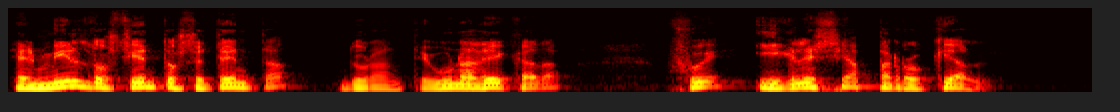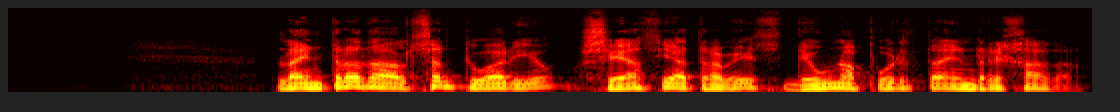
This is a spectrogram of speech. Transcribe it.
En 1270, durante una década, fue iglesia parroquial. La entrada al santuario se hace a través de una puerta enrejada,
